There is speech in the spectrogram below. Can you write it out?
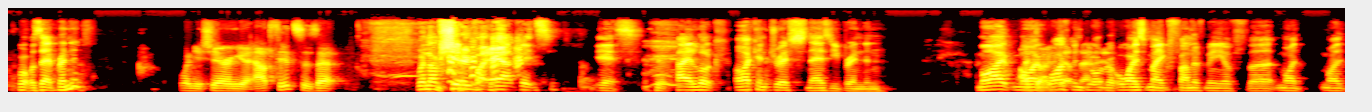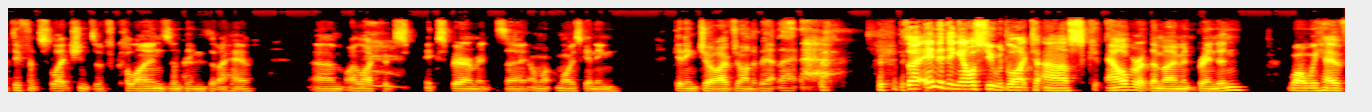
What was that, Brendan? When you're sharing your outfits, is that when I'm sharing my outfits? Yes. hey, look, I can dress snazzy, Brendan. My my wife and daughter always make fun of me of uh, my my different selections of colognes and things that I have. Um, I like to ex- experiment, so I'm, I'm always getting getting jived on about that. so, anything else you would like to ask Alba at the moment, Brendan, while we have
